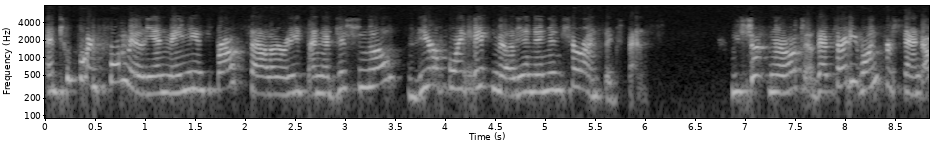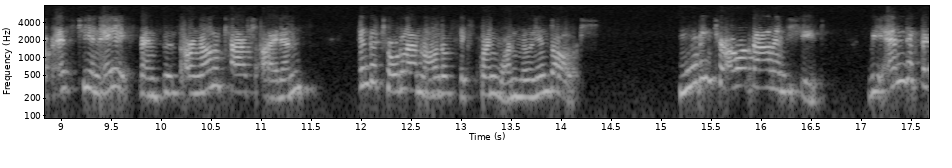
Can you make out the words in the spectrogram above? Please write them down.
and $2.4 million mainly in Sprout salaries and additional 0.8 million in insurance expense. We should note that 31% of SG&A expenses are non-cash items in the total amount of $6.1 million. Moving to our balance sheet. We ended the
